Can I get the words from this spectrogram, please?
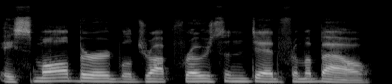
A small bird will drop frozen dead from a bough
